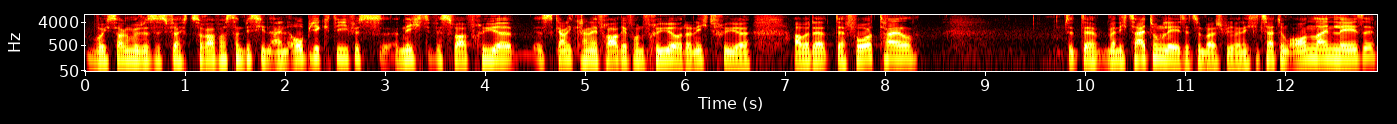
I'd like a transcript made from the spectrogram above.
wo ich sagen würde, das ist vielleicht sogar fast ein bisschen ein objektives, nicht, es war früher, es ist gar nicht keine Frage von früher oder nicht früher, aber der, der Vorteil, der, der, wenn ich Zeitung lese zum Beispiel, wenn ich die Zeitung online lese,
